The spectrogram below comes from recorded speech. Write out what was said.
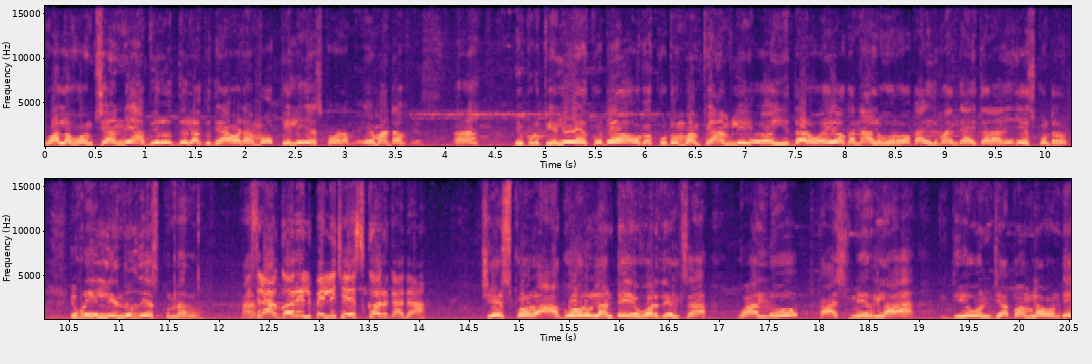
వాళ్ళ వంశాన్ని అభివృద్ధిలోకి తేవడము పెళ్ళి చేసుకోవడం. ఏమంటావు? ఆ? ఇప్పుడు పెళ్ళి చేసుకుంటే ఒక కుటుంబం ఫ్యామిలీ ఇద్దరు పోయి ఒక నలుగురు ఒక ఐదు మంది అవుతారని చేసుకుంటారు. ఇప్పుడు వీళ్ళు ఎందుకు చేసుకున్నారు? అసలు అగోరీలు పెళ్ళి చేసుకోరు కదా? చేసుకోరు. అఘోరులు అంటే ఎవరు తెలుసా? వాళ్ళు కాశ్మీర్లా దేవుని జపంలో ఉండి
